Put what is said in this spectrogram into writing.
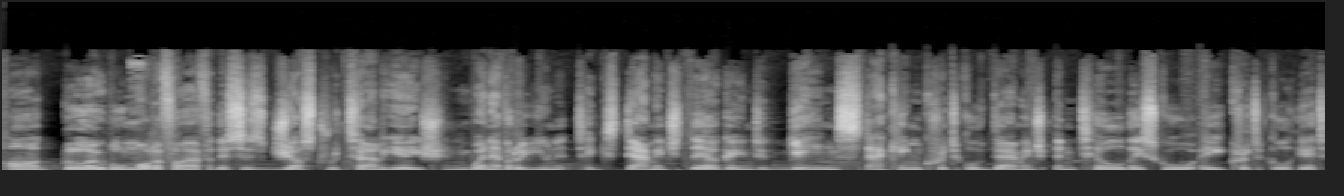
Our global modifier for this is just retaliation. Whenever a unit takes damage, they are going to gain stacking critical damage until they score a critical hit.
